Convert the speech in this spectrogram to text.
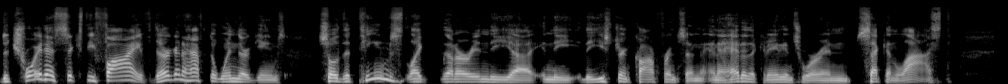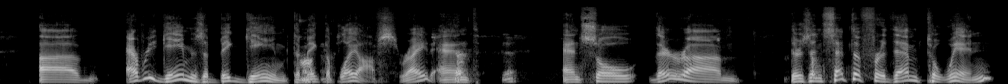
Detroit has 65. They're going to have to win their games. So the teams like that are in the uh, in the the Eastern Conference and, and ahead of the Canadiens who are in second last, uh, every game is a big game to make the playoffs, right? And yeah. and so there um, there's incentive for them to win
